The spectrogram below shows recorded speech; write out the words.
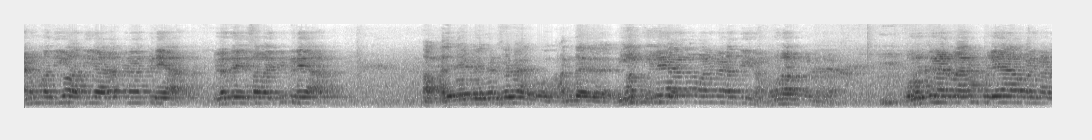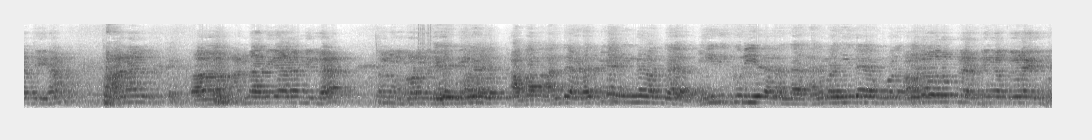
அனுமதியோ அதிகாரம் எனக்கு கிடையாது. பிரதேச சபைக்கு கிடையாது என்னன்னு சொன்னா, அந்த வழி நடத்தினோம் மூணாவது கட்டத்துல. உறுப்பினர்களும் பிள்ளையாக வழி நடத்தினோம் ஆனால் அந்த அதிகாரம் இல்ல அந்த இடத்துல நீங்கள் அந்த வீதிக்குரிய அந்த அனுமதியில உங்களுக்கு நீங்க.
